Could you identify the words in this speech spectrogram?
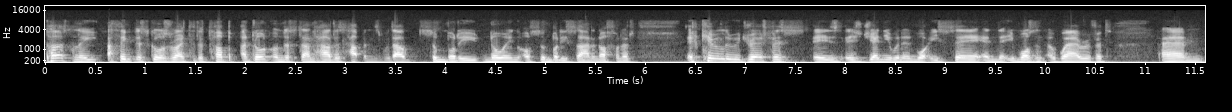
personally, I think this goes right to the top. I don't understand how this happens without somebody knowing or somebody signing off on it. If Kyril Louis Dreyfus is, is genuine in what he's saying and that he wasn't aware of it, um,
